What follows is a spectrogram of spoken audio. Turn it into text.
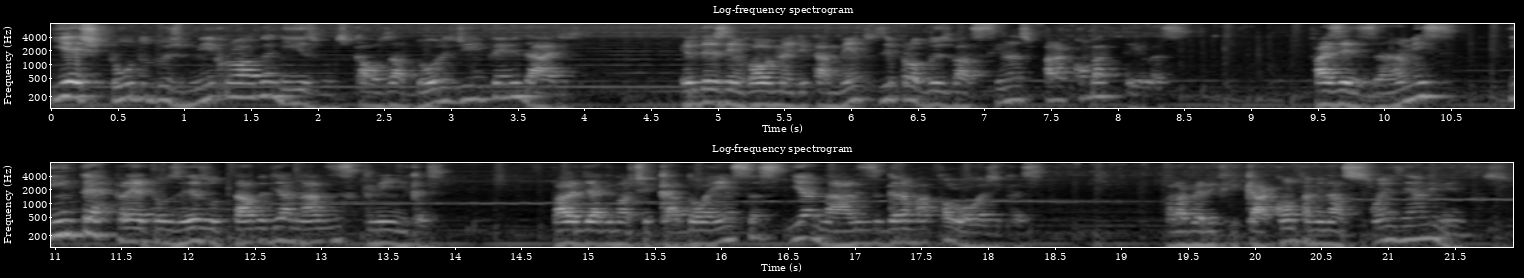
e estudo dos microorganismos causadores de enfermidades. Ele desenvolve medicamentos e produz vacinas para combatê-las faz exames e interpreta os resultados de análises clínicas para diagnosticar doenças e análises gramatológicas para verificar contaminações em alimentos.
